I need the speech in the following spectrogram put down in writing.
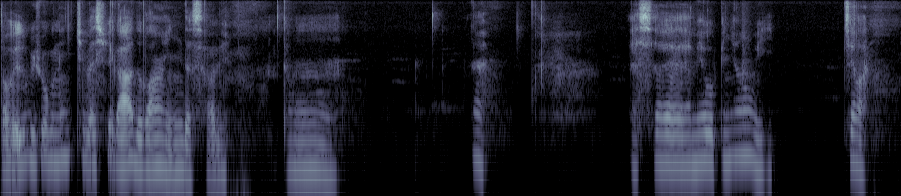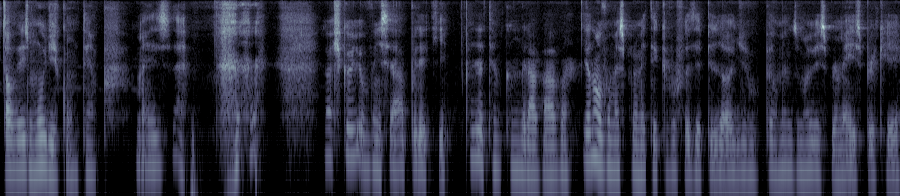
Talvez o jogo nem tivesse chegado lá ainda, sabe? Então. É. Essa é a minha opinião e. Sei lá. Talvez mude com o tempo. Mas é. eu acho que eu vou encerrar por aqui. Fazia tempo que eu não gravava. Eu não vou mais prometer que eu vou fazer episódio pelo menos uma vez por mês, porque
